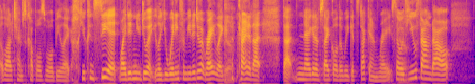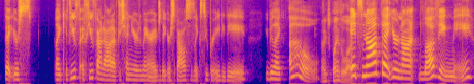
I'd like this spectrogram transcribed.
a lot of times couples will be like, "Ugh, "You can see it. Why didn't you do it? Like you're waiting for me to do it, right?" Like kind of that that negative cycle that we get stuck in, right? So if you found out that you're like if you if you found out after 10 years of marriage that your spouse is like super ADD, you you'd be like, oh, That explains a lot. it's not that you're not loving me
